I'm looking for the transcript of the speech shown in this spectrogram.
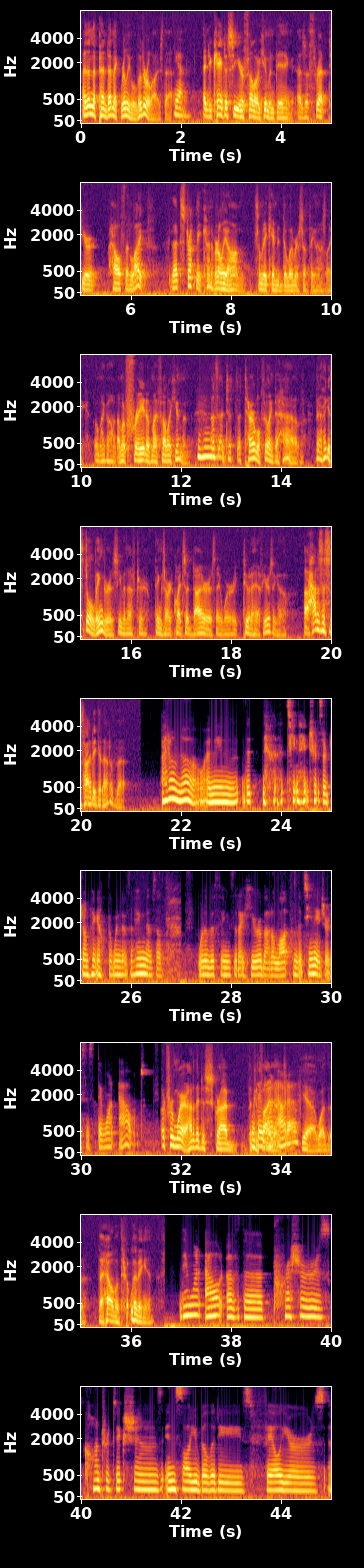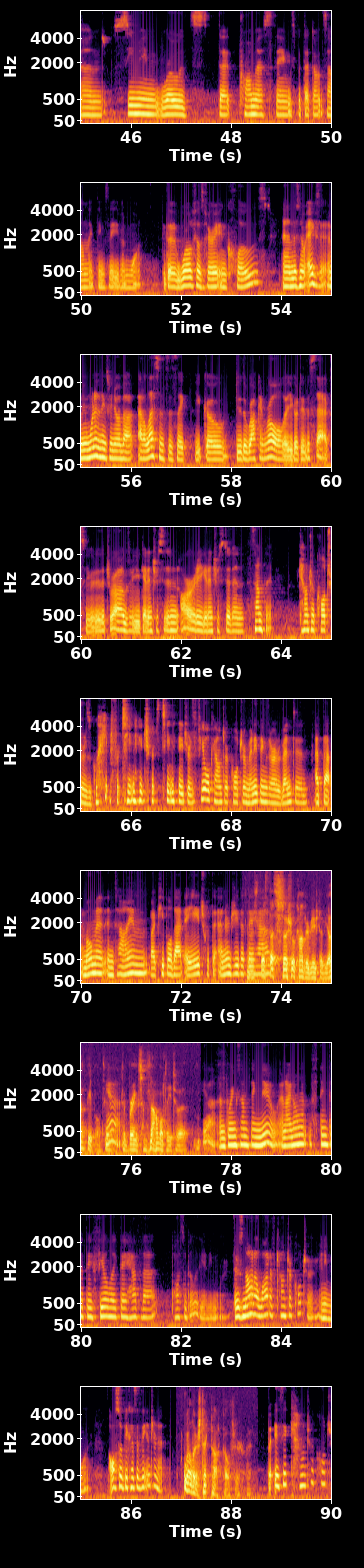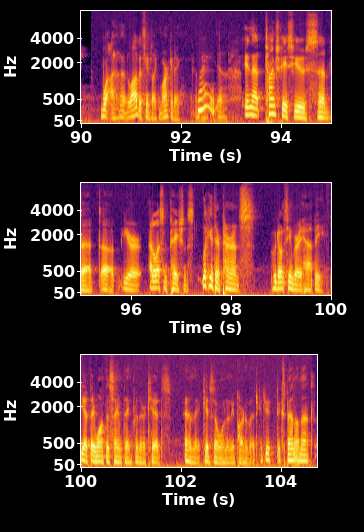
And then the pandemic really literalized that. Yeah. And you came to see your fellow human being as a threat to your health and life. That struck me kind of early on. Somebody came to deliver something, and I was like, oh my God, I'm afraid of my fellow human. Mm-hmm. That's a, just a terrible feeling to have. But I think it still lingers even after things aren't quite so dire as they were two and a half years ago. Uh, how does a society get out of that? I don't know. I mean, the teenagers are jumping out the windows and hanging themselves. One of the things that I hear about a lot from the teenagers is they want out. But from where? How do they describe the what confinement? They want out of? Yeah, what the, the hell that they're living in. They want out of the pressures, contradictions, insolubilities, failures, and seeming roads that promise things but that don't sound like things they even want. The world feels very enclosed and there's no exit. I mean, one of the things we know about adolescence is like you go do the rock and roll, or you go do the sex, or you go do the drugs, or you get interested in art, or you get interested in something counterculture is great for teenagers. Teenagers fuel counterculture. Many things are invented at that moment in time by people that age with the energy that they have. That's the social contribution of young people to, yeah. to bring some novelty to it. Yeah, and bring something new. And I don't think that they feel like they have that possibility anymore. There's not a lot of counterculture anymore. Also because of the internet. Well, there's TikTok culture. Right? But is it counterculture? Well, a lot of it seems like marketing. Right. Yeah. In that Times piece, you said that uh, your adolescent patients looking at their parents who don't seem very happy, yet they want the same thing for their kids, and the kids don't want any part of it. Could you expand on that?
